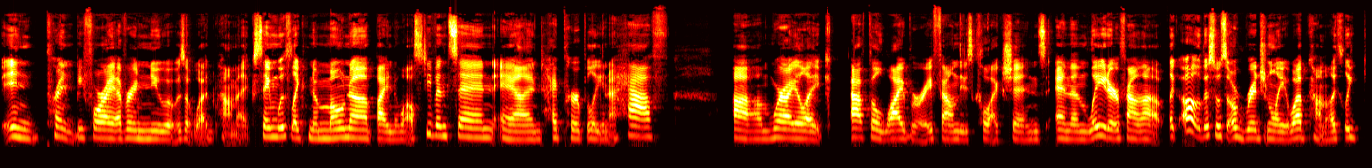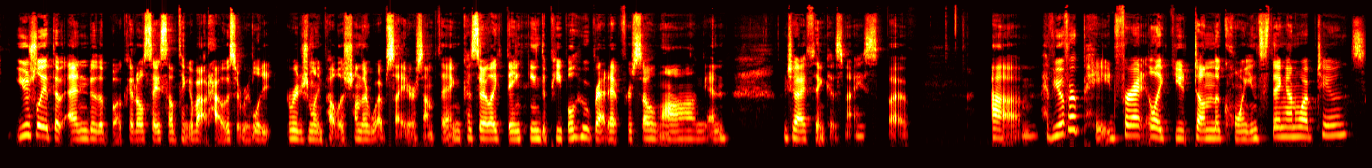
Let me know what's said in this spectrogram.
in print before I ever knew it was a webcomic. Same with like Nimona by Noelle Stevenson and Hyperbole and a Half, um, where I like at the library found these collections and then later found out like, oh, this was originally a webcomic. Like, like usually at the end of the book, it'll say something about how it was really originally published on their website or something because they're like thanking the people who read it for so long and which I think is nice. But um, have you ever paid for it? Like you done the coins thing on Webtoons?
